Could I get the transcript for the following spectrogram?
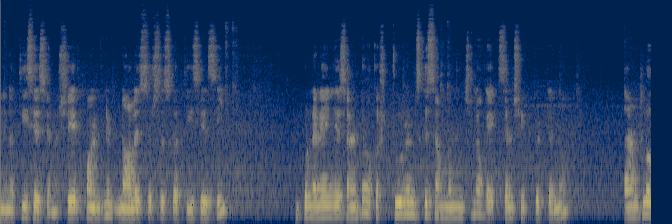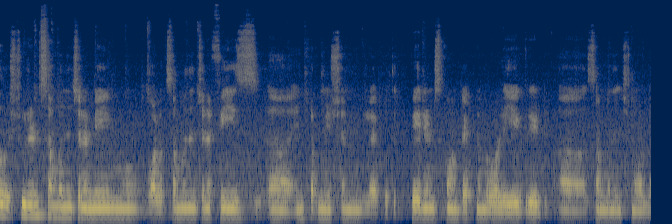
నేను తీసేసాను షేర్ పాయింట్ని నాలెడ్జ్ సోర్సెస్గా తీసేసి ఇప్పుడు నేను ఏం చేశానంటే ఒక స్టూడెంట్స్కి సంబంధించిన ఒక ఎక్సెల్ షీట్ పెట్టాను. దాంట్లో స్టూడెంట్స్ సంబంధించిన నేమ్ వాళ్ళకి సంబంధించిన ఫీజ్ ఇన్ఫర్మేషన్ లేకపోతే పేరెంట్స్ కాంటాక్ట్ నెంబర్ వాళ్ళు ఏ గ్రేడ్ సంబంధించిన వాళ్ళ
